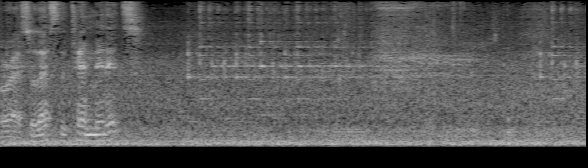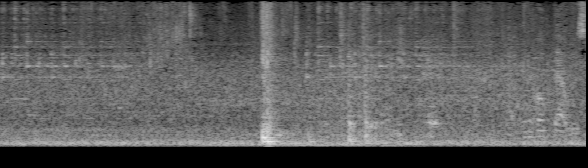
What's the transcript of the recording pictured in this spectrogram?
All right, so that's the 10 minutes. I hope that was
